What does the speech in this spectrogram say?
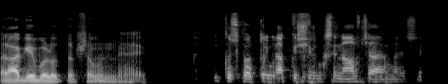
पर आगे बढ़ो तब समझ में आएगा। कुछ भक्तों ने आपके श्रीमुख से नाम चाहे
